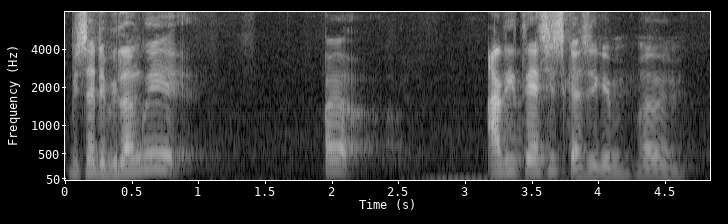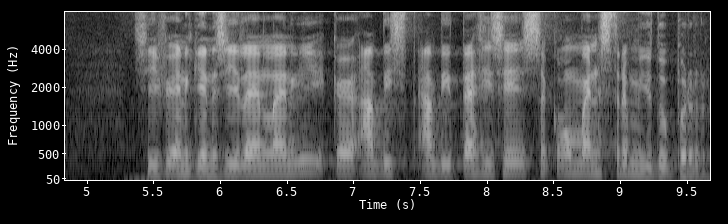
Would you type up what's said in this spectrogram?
Bisa dibilang gue kayak antitesis gak sih Kim? Si VN Gensi lain-lain ki kayak anti antitesis seko mainstream youtuber.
